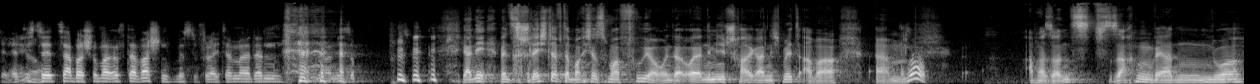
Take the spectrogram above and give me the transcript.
Den hättest ja. du jetzt aber schon mal öfter waschen müssen. Vielleicht haben wir dann nicht so. ja, nee, wenn es schlecht läuft, dann mache ich das mal früher und, oder nehme den Schal gar nicht mit. Aber, ähm, so. aber sonst Sachen werden nur,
